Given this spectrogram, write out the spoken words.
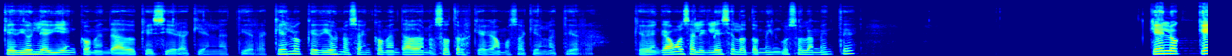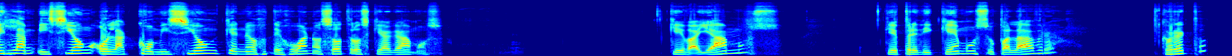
que Dios le había encomendado que hiciera aquí en la tierra. ¿Qué es lo que Dios nos ha encomendado a nosotros que hagamos aquí en la tierra? ¿Que vengamos a la iglesia los domingos solamente? ¿Qué es, lo, qué es la misión o la comisión que nos dejó a nosotros que hagamos? Que vayamos que prediquemos su palabra. ¿Correcto?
